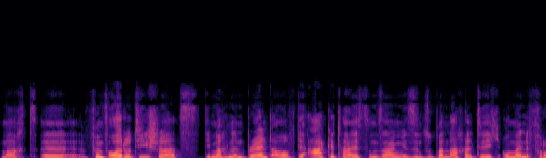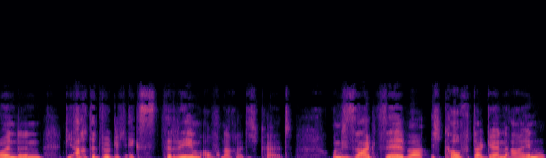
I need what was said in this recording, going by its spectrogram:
macht äh, 5-Euro-T-Shirts, die machen einen Brand auf, der Arket heißt und sagen, wir sind super nachhaltig und meine Freundin, die achtet wirklich extrem auf Nachhaltigkeit. Und die sagt selber, ich kaufe da gerne ein,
